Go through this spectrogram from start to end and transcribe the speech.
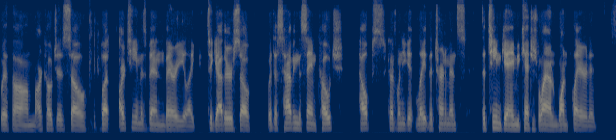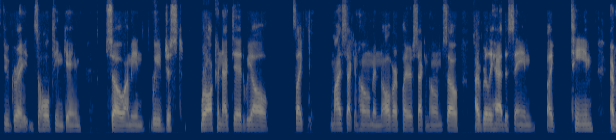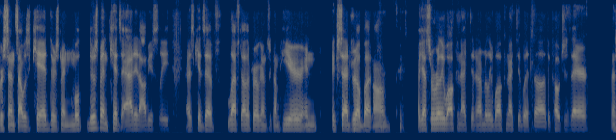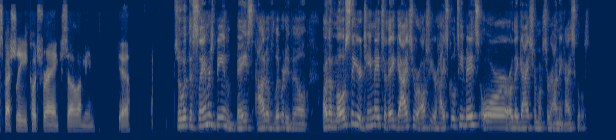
with um, our coaches. So, but our team has been very like together. So, with us having the same coach helps because when you get late in the tournaments, the team game, you can't just rely on one player to do great. It's a whole team game. So, I mean, we've just we're all connected. We all it's like my second home and all of our players' second home. So I've really had the same like team ever since I was a kid. There's been there's been kids added, obviously, as kids have left other programs to come here and etc. But um, I guess we're really well connected, and I'm really well connected with uh, the coaches there, especially Coach Frank. So I mean, yeah. So with the Slammers being based out of Libertyville, are the most of your teammates are they guys who are also your high school teammates, or are they guys from surrounding high schools?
